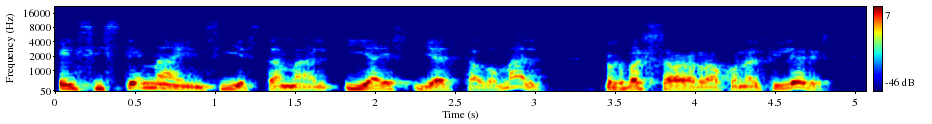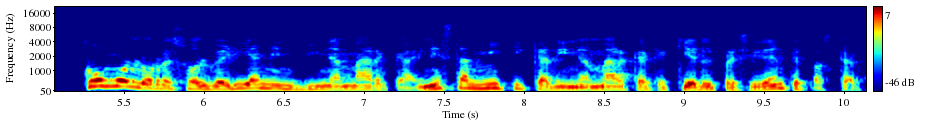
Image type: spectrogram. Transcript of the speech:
el sistema en sí está mal y ya, ha estado mal. Lo que pasa es que estaba agarrado con alfileres. ¿Cómo lo resolverían en Dinamarca, en esta mítica Dinamarca que quiere el presidente Pascal?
